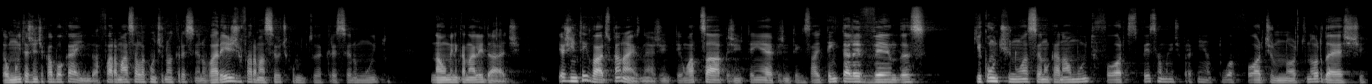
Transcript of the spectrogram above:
Então, muita gente acabou caindo. A farmácia ela continua crescendo. O varejo farmacêutico está crescendo muito na omnicanalidade. E a gente tem vários canais, né? A gente tem WhatsApp, a gente tem app, a gente tem site, tem televendas, que continua sendo um canal muito forte, especialmente para quem atua forte no Norte e Nordeste.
